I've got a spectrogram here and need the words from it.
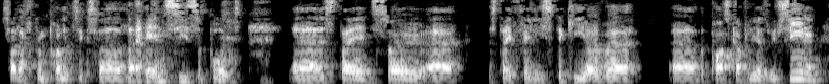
South African politics. Uh, the ANC support, uh, stayed so, uh, stayed fairly sticky over uh, the past couple of years. We've seen,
